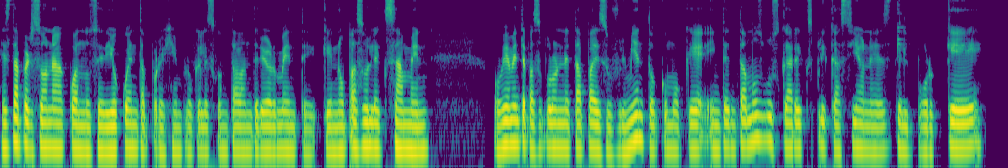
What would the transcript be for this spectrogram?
Esta persona cuando se dio cuenta, por ejemplo, que les contaba anteriormente, que no pasó el examen, obviamente pasó por una etapa de sufrimiento, como que intentamos buscar explicaciones del por qué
